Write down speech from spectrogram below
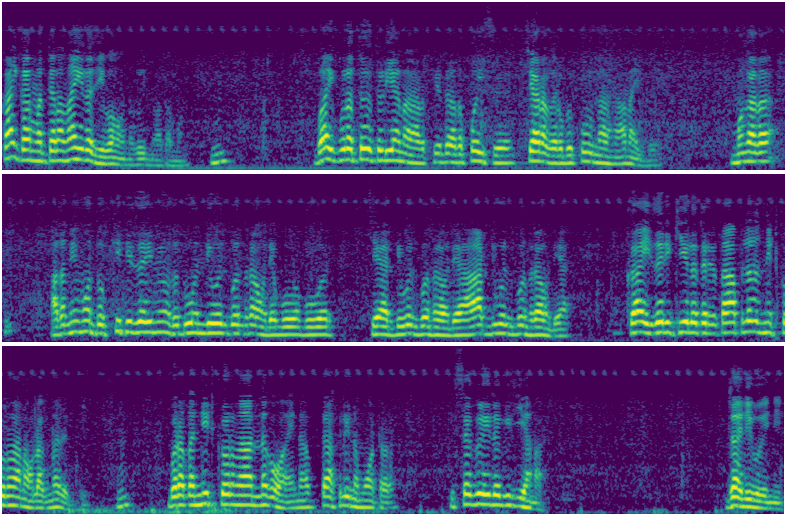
काय काय करणार त्याला नाही राजी भावना बहिण आता मग. बाईक पुरा तळतळी येणार तिथं आता पैसे चार हजार रुपये करून आणायचं. मग आता आता मी म्हणतो किती जरी मी म्हणतो दोन दिवस बंद राहू द्या बो बोवर चार दिवस बंद राहू द्या आठ दिवस बंद राहू द्या. काही जरी केलं तरी आता आपल्याला नीट करून आणावं लागणार आहे ती. बरं आता नीट करून आणणं का आहे ना टाकली ना मोटर ती सगळी लगेच येणार. झाली वय नीट.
